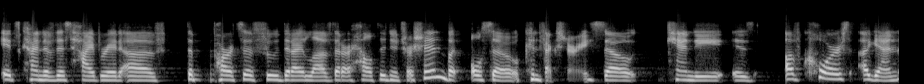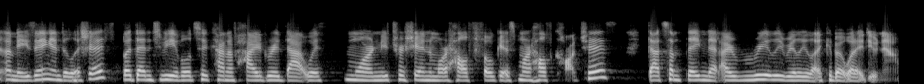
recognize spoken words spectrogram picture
it's kind of this hybrid of the parts of food that I love that are health and nutrition, but also confectionery. So, candy is of course, again, amazing and delicious, but then to be able to kind of hybrid that with more nutrition, more health focused, more health conscious. That's something that I really, really like about what I do now.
